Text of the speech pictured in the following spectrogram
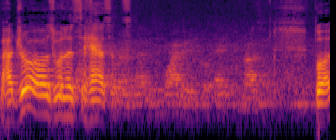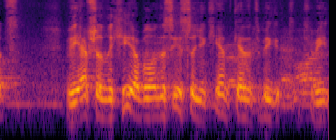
Hadro is when it hasn't. But the Efshel Nakia below the sisa, you can't get it to be to be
